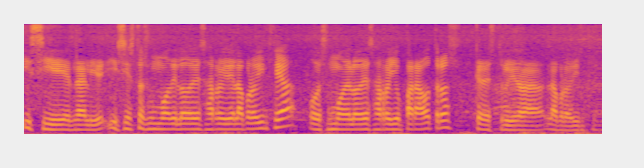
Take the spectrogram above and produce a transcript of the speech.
y si, en realidad, y si esto es un modelo de desarrollo de la provincia o es un modelo de desarrollo para otros que destruirá la provincia.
